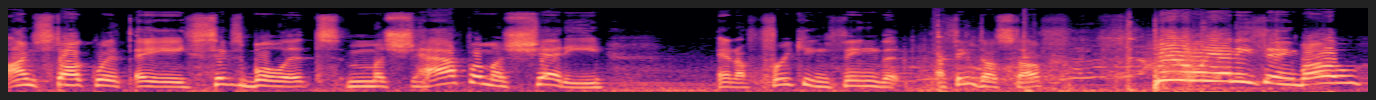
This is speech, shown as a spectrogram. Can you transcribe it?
I'm stuck with a six bullets, half a machete, and a freaking thing that I think does stuff. Barely anything, bro!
